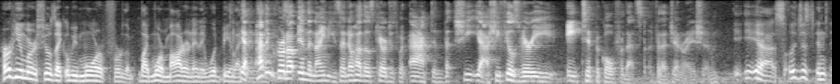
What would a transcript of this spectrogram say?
Her humor it feels like it would be more for the like more modern than it would be like yeah, having 90s. grown up in the '90s, I know how those characters would act, and that she, yeah, she feels very atypical for that for that generation. Yeah so it just and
